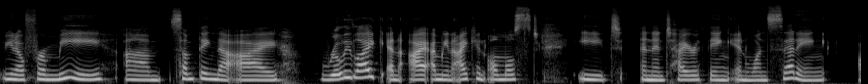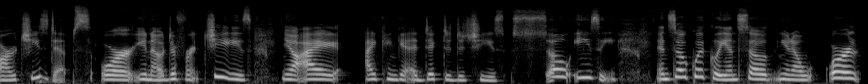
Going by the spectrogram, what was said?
you know for me um, something that i really like and i i mean i can almost eat an entire thing in one setting are cheese dips or you know different cheese. You know i I can get addicted to cheese so easy and so quickly. And so, you know, or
